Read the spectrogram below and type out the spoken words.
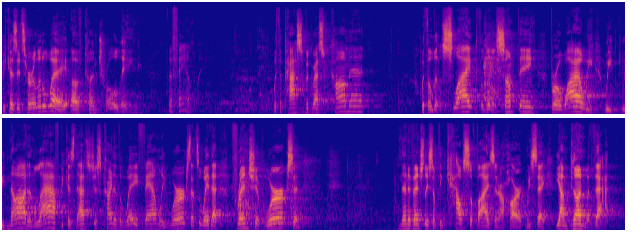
because it's her little way of controlling the family. With a passive aggressive comment, with a little slight, with a little something. For a while, we, we, we nod and laugh because that's just kind of the way family works. That's the way that friendship works. And, and then eventually something calcifies in our heart. We say, Yeah, I'm done with that.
